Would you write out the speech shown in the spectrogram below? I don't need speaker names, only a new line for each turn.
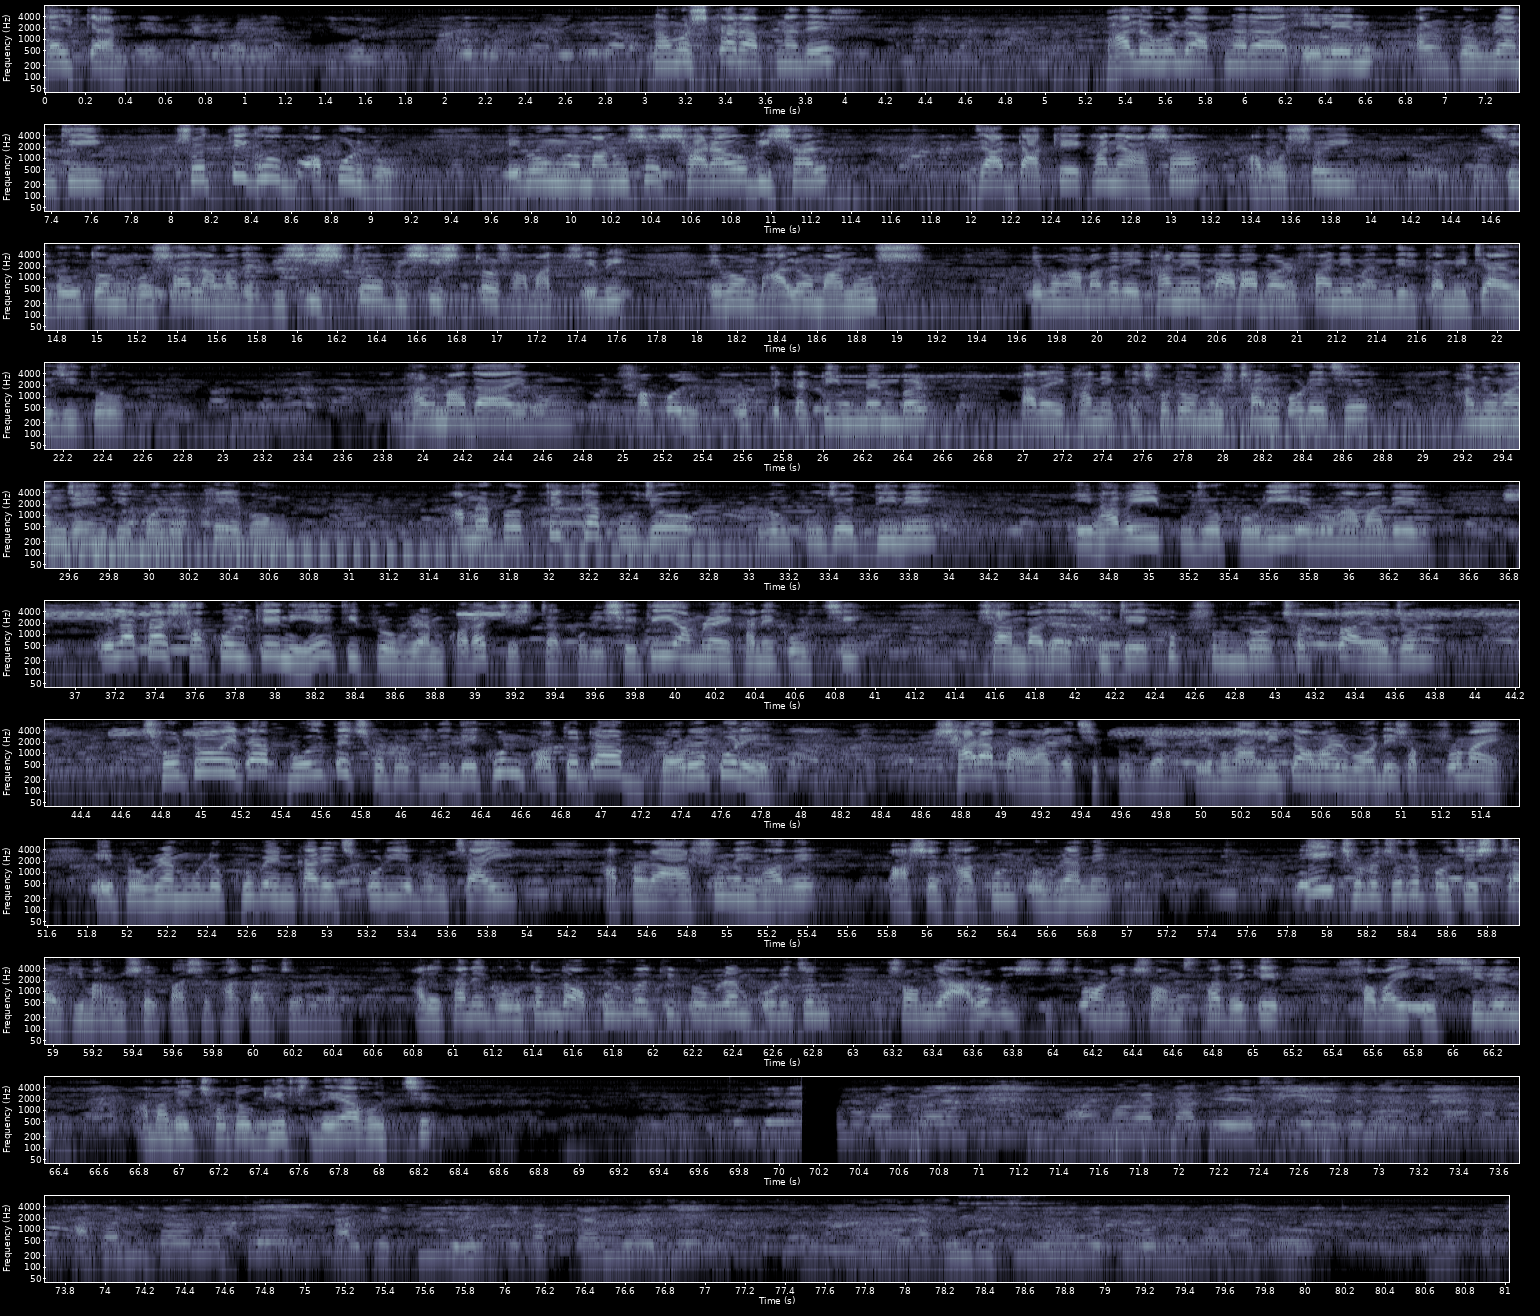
Health camp নমস্কার আপনাদের। ভালো হলো আপনারা এলেন, কারণ প্রোগ্রামটি সত্যি খুব অপূর্ব এবং মানুষের সারাও বিশাল। যার ডাকে এখানে আসা অবশ্যই শ্রী গৌতম ঘোষাল, আমাদের বিশিষ্ট বিশিষ্ট সমাজসেবী এবং ভালো মানুষ। এবং আমাদের এখানে বাবা বরফানি মন্দির কমিটি আয়োজিত। ধর্মাদা এবং সকল প্রত্যেকটা টিম মেম্বার তারা এখানে একটি ছোট অনুষ্ঠান করেছে হনুমান জয়ন্তী উপলক্ষে এবং আমরা প্রত্যেকটা পুজো এবং পুজোর দিনে এইভাবেই পুজো করি এবং আমাদের এলাকার সকলকে নিয়ে একটি প্রোগ্রাম করার চেষ্টা করি। সেটাই আমরা এখানে করছি। শ্যামবাজার স্ট্রিটে খুব সুন্দর ছোট্ট আয়োজন। ছোট এটা বলতে ছোট, কিন্তু দেখুন কতটা বড় করে সাড়া পাওয়া গেছে প্রোগ্রাম এবং আমি তো আমার ওয়ার্ডে সবসময় এই প্রোগ্রামগুলো খুব এনকারেজ করি এবং চাই আপনারা আসুন এইভাবে পাশে থাকুন প্রোগ্রামে এই ছোট ছোট প্রচেষ্টা আর কি মানুষের পাশে থাকার জন্য। আর এখানে গৌতমদা অপূর্ব একটি প্রোগ্রাম করেছেন, সঙ্গে আরও বিশিষ্ট অনেক সংস্থা থেকে সবাই এসছিলেন। আমাদের ছোট গিফট দেয়া হচ্ছে।
জয়ন্তী ধর্মদার ডাকে এসছেন এখানে। খাতা বিতরণ হচ্ছে। কালকে free health check up camp রয়েছে রেশন ডিস্ট্রিবিউশন কী বলবেন দাদা তো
